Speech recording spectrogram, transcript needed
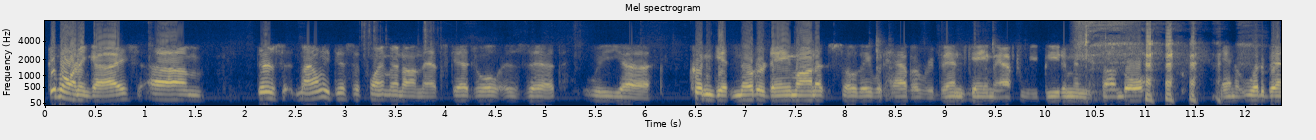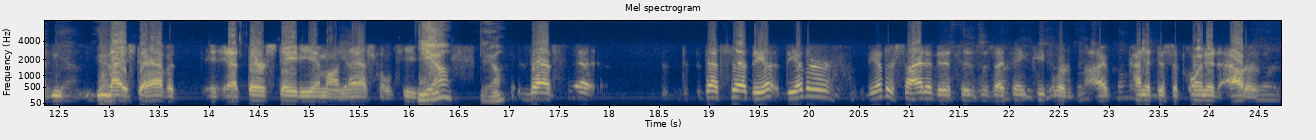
Good morning, guys. Um, there's my only disappointment on that schedule is that we uh, couldn't get Notre Dame on it, so they would have a revenge game after we beat them in the Sun Bowl, and it would have been nice to have it at their stadium on national TV. Yeah, yeah. That said, that said, the the other the other side of this is is I think people are I kind of disappointed out of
